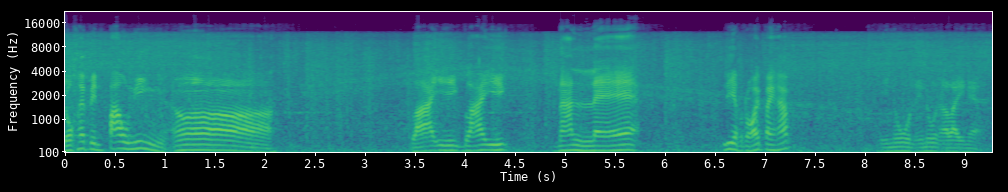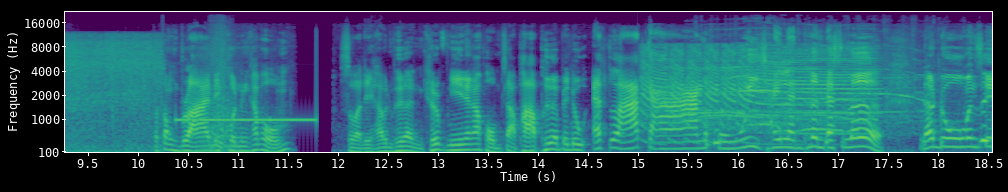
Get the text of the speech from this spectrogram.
ยกให้เป็นเป้านิ่งอ่าบลายอีกบลายอีก นั่นแหละเรียบร้อยไปครับไอ้นู่นไอ้นู่นอะไรเนี่ย ก็ต้องบลายไปคนหนึ่งครับผม สวัสดีครับเพื่อนๆ คลิปนี้นะครับผมจะพาเพื่อนไปดูแอตลาสกันโอ้ยใช้แลนเทิร์นเดสเลอร์แล้วดูมันสิ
